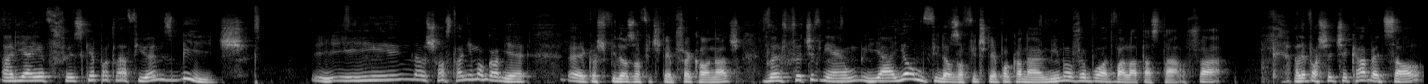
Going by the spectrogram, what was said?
ale ja je wszystkie potrafiłem zbić. I no, siostra nie mogła mnie jakoś filozoficznie przekonać. Wręcz przeciwnie, ja ją filozoficznie pokonałem, mimo że była dwa lata starsza. Ale właśnie ciekawe co,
